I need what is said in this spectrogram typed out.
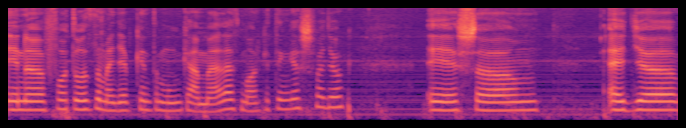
én fotózom egyébként a munkám mellett, marketinges vagyok, és um, egy uh,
